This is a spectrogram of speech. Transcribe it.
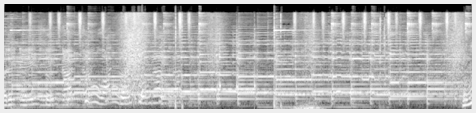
અરે સોમનાથ શું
